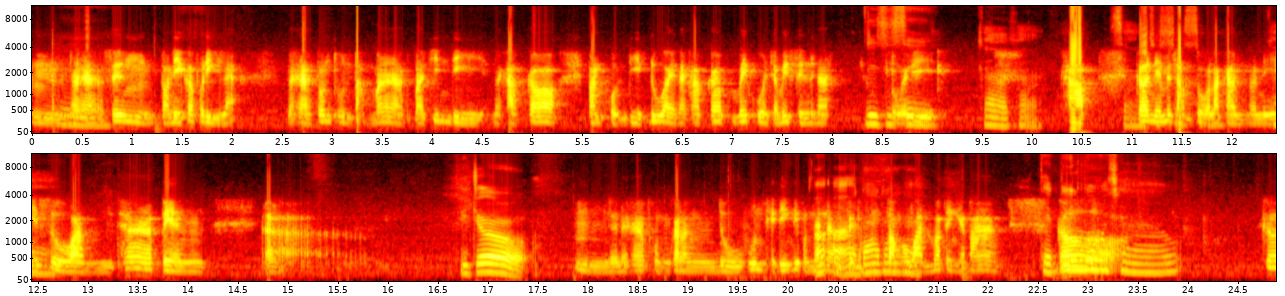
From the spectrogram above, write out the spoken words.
อืมนะฮะซึ่งตอนนี้ก็พอดีแหละนะฮะต้นทุนต่ำมากมาจิ้นดีนะครับ ก็ปันผลดีอีกด้วยนะครับ ก็ไม่ควรจะไม่ซื้อนะถูกไหม DCC พี่ค่ะค่ะครับสามก็เน้นไปสามตัวละกันตอนนี้ค่ะส่วนถ้าเป็นเอ่อ ฟิวเจอร์ อืมเดี๋ยวนะครับผมกำลังดูหุ้นเทรดดิ้งที่ผมแนะอ่านำไปอ่าได้ได้ต่อได้วันว่าเป็นไงบ้าง เทรดดิ้งก็เมื่อเช้า ก็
